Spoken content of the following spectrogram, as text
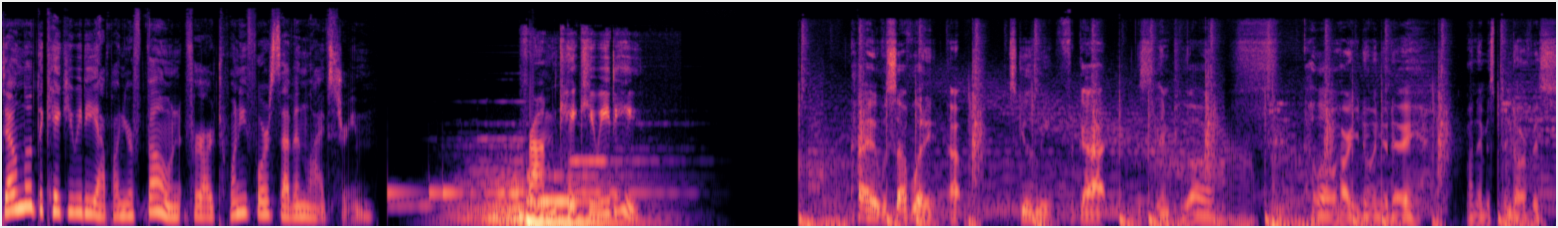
download the KQED app on your phone for our 24 7 live stream. From KQED. Hey, what's up with it? Uh, excuse me, forgot. This is NPR. Hello, how are you doing today? My name is Pendarvis.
